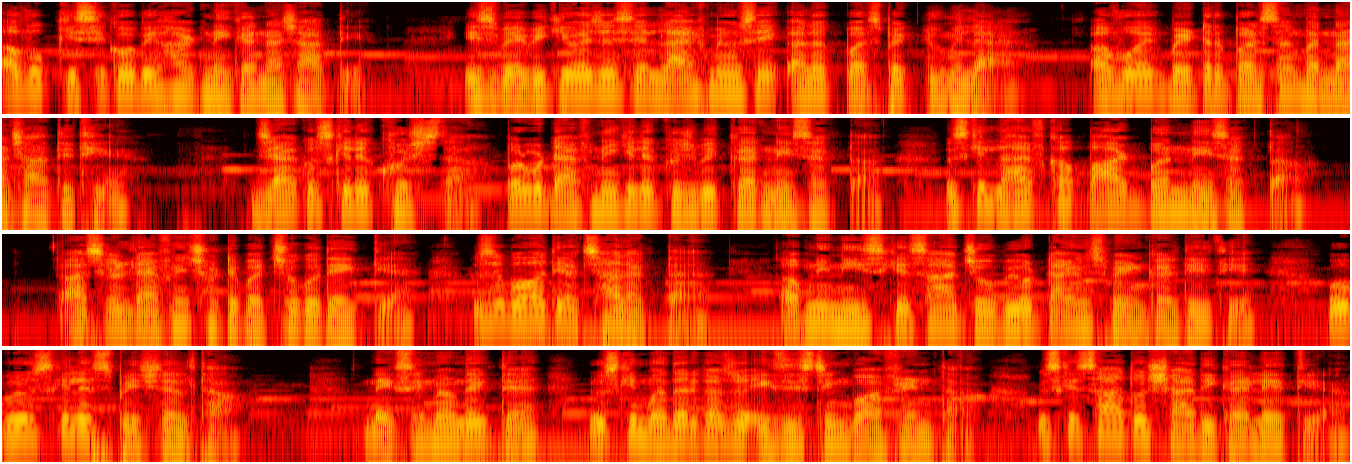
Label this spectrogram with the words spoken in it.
अब वो किसी को भी हर्ट नहीं करना चाहती। इस बेबी की वजह से लाइफ में उसे एक अलग पर्सपेक्टिव मिला है। अब वो एक बेटर पर्सन बनना चाहती थी। जैक उसके लिए खुश था, पर वो डेफनी के लिए कुछ भी कर नहीं सकता। उसकी लाइफ का पार्ट बन नहीं सकता। आजकल डेफनी छोटे बच्चों को देखती है। उसे बहुत ही अच्छा लगता है। अपनी नीस के साथ जो भी वो टाइम स्पेंड करती थी, वो भी उसके लिए स्पेशल था। नेक्स्ट सीन में हम देखते हैं कि उसकी मदर का जो एग्जिस्टिंग बॉयफ्रेंड था, उसके साथ वो शादी कर लेती है।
